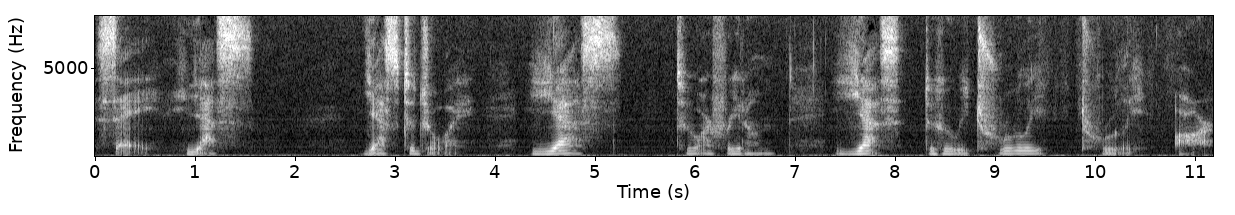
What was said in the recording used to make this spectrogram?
say, yes. Yes to joy. yes to our freedom, yes to who we truly, truly are.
